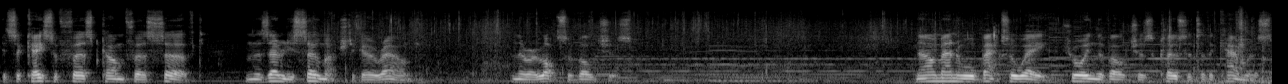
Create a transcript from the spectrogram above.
It's a case of first come, first served, and there's only so much to go round. And there are lots of vultures. Now Manuel backs away, drawing the vultures closer to the cameras,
